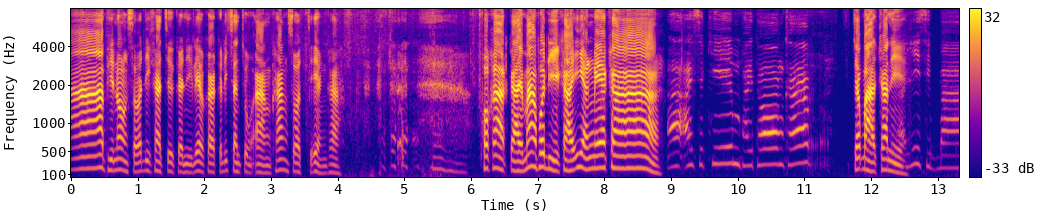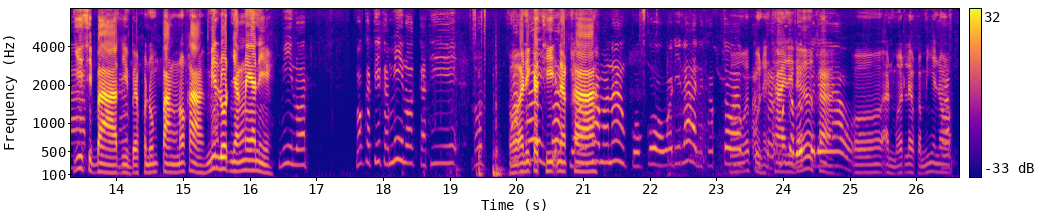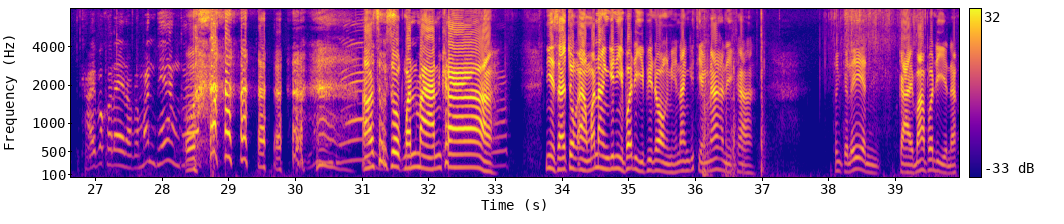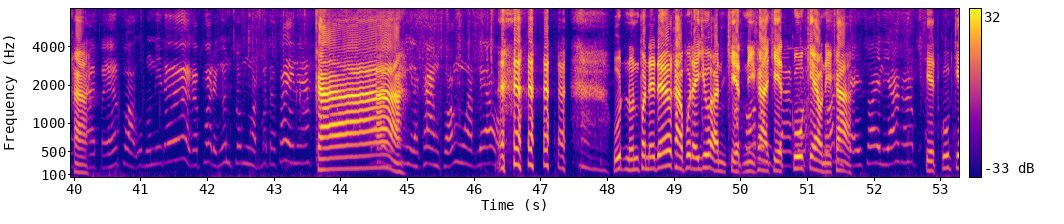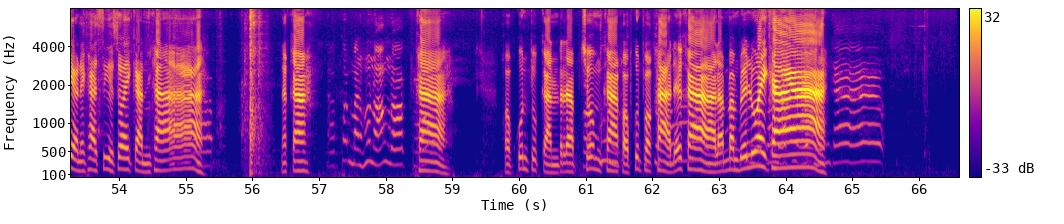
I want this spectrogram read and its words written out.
อ่าพี่น้องสวัสดีค่ะเจอกันอีกแล้วค่ะกระดิฉันจงอ่างข้างสอดเจียงค่ะพ่อค่ะไก่มากพอดีขายอหย่างแน่ค่ะอ่าไอศครีมไผ่ทองครับจักบาทค่ะนี่ยี่สิบบาทยี่สิบบาทนี่แบบขนมปังเนาะค่ะ มีรสหยังแน่นี่ มีรสปกติก็มีรสกะทิรสอ๋ออันนี้กะทินะคะข้าวมะนาว โกโก้วานิลลานะครับแต่ว่าโอ้ยปุ่นให้ทายมัเด้ก็อบิไปค่ะแล้วโอ้อันเมิดแล้วก็มีครัเนาะบขายบ่ค่อยได้หรอกแต่มันแพงครัโอ้บเอาสุกๆมันหมานๆค่ะครับนี่สายจงอ่างมานั่งอยู่นี่พอดีพี่น้องนี่นั่งอยู่เถียงหน้านี่ค่ะเพิ่นก็เล่นกายมากพอดีนะคะขายไปให้พ่ออุดหนุนนี่เด้อครับพ่อได้เงินส่งงวดมอเตอร์ไซค์เนี่ยค่ะนี่ละข้างสองงวดแล้ว อุดหนุนเพิ่นได้เด้อค่ะ ผู้ใดอยู่อันเขตนี่ค่ะ เขตกู้แก้วนี่ค่ะใจซอยเหลียครับเขตกู้แก้วนี่ค่ะซื้อซอยกันค่ะครับนะคะ ครับคนมันหัวหน้องดอกค่ะ ขอบคุณทุกการรับชมค่ะ ขอบคุณพ่อค่ะเด้อค่ะรับนำรวยๆค่ะ ขอบคุณครับ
